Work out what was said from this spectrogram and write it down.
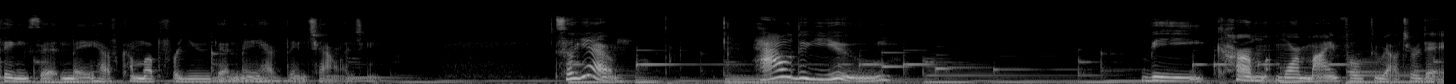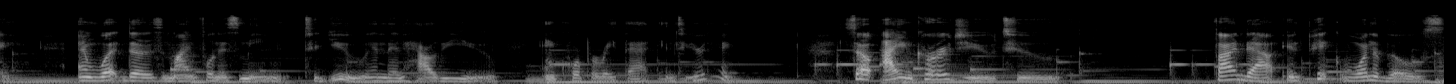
things that may have come up for you that may have been challenging. So yeah, how do you become more mindful throughout your day? And what does mindfulness mean to you? And then how do you incorporate that into your day. So I encourage you to find out and pick one of those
